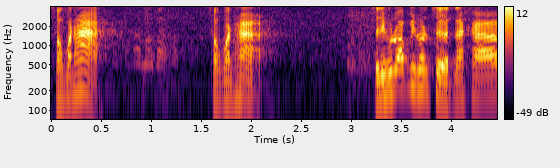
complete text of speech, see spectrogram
2,500 500บาทครับ2,500สวัสดีคุณอ๊อฟมีคอนเสิร์ตนะครับ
